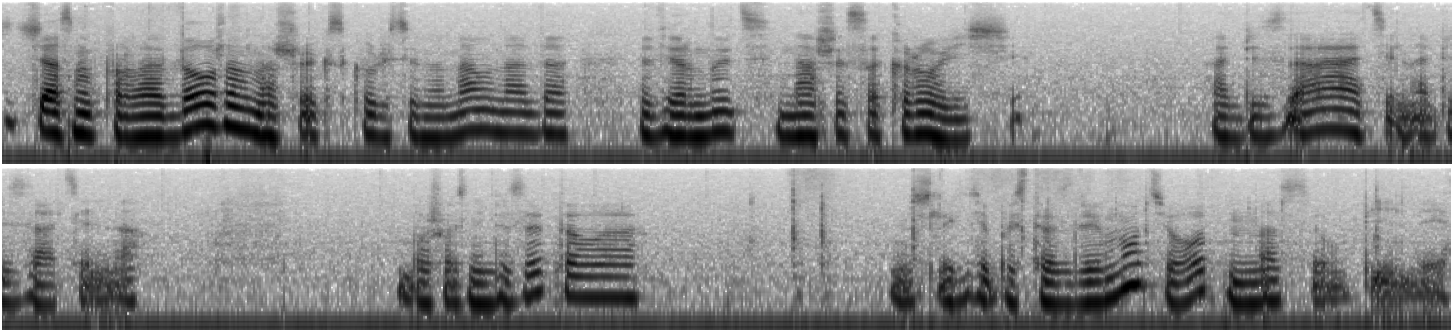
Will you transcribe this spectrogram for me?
Сейчас мы продолжим нашу экскурсию, но нам надо вернуть наши сокровища. Обязательно, обязательно. Больше не без этого. Нашли где быстро вздремнуть, вот нас убили.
